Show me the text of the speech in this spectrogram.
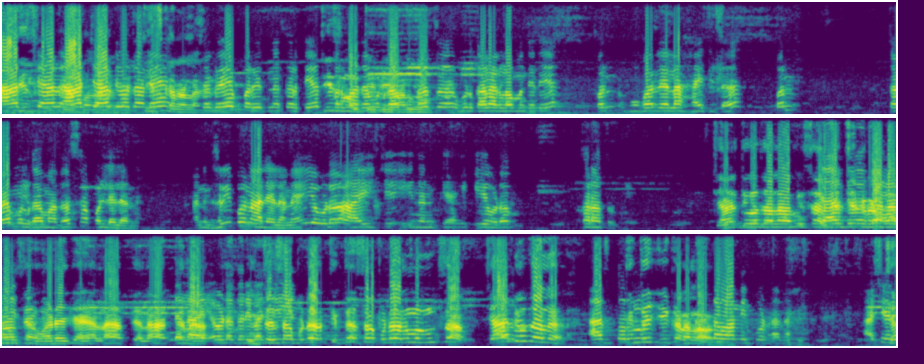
आज तीच चार आज चार दिवस तीच करायला झाले लागली. सगळे प्रयत्न करते. तीच पण माझा म्हणते ती, मुलगा आम्ही- कुठंच हुडका लागला म्हणते ते. पण उभारलेला आहे तिथं. पण काय मुलगा माझा सापडलेला नाही. आणि घरी पण आलेला नाही. एवढं आईची विनंती आहे की एवढं करा तुम्ही चार दिवस झाला आम्ही चार दिवस झाला आम्ही मारतो. त्या वड्याच्या ह्याला त्याला त्याला एवढं गरीबाची- इथं सापडल तिथं सापडल म्हणून सा- चार दिवस झालं. आज करून तिथं जी करायला लावलं. तेव्हा आम्ही पोटाला असे इथं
